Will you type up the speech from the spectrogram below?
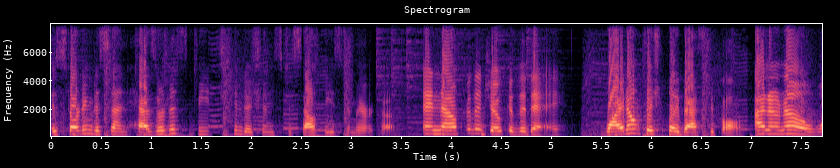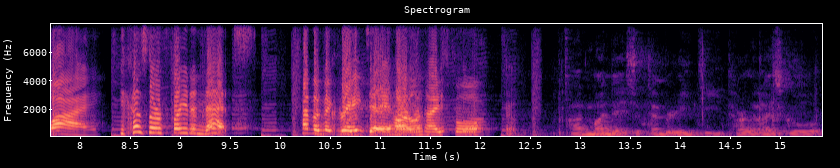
is starting to send hazardous beach conditions to Southeast America. And now for the joke of the day. Why don't fish play basketball? I don't know why. Because they're afraid of nets. Have a great day, Hartland High School. On Monday, September 18th, Hartland High School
